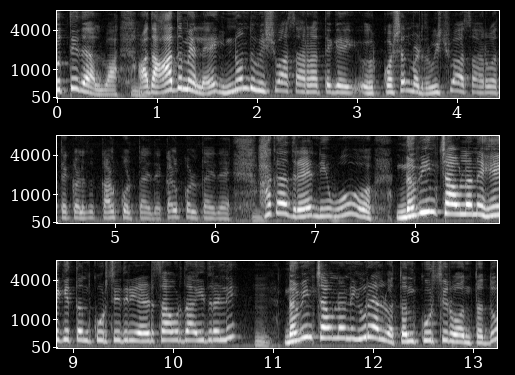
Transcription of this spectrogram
ಗೊತ್ತಿದೆ ಅಲ್ವಾ? ಅದಾದ ಮೇಲೆ ಇನ್ನೊಂದು ವಿಶ್ವಾಸಾರ್ಹತೆಗೆ ಕ್ವಶನ್ ಮಾಡಿದ್ರು. ವಿಶ್ವಾಸಾರ್ಹತೆ ಕಳ್ ಕಳ್ಕೊಳ್ತಾ ಇದೆ ಕಳ್ಕೊಳ್ತಾ ಇದೆ. ಹಾಗಾದ್ರೆ ನೀವು ನವೀನ್ ಚಾವ್ಲಾನ ಹೇಗೆ ತಂದು ಕೂರಿಸಿದ್ರಿ ಎರಡ್ ಸಾವಿರದ ಐದರಲ್ಲಿ? ನವೀನ್ ಚಾವ್ಲಾನ ಇವರೇ ಅಲ್ವಾ ತಂದು ಕೂರಿಸಿರುವಂಥದ್ದು?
